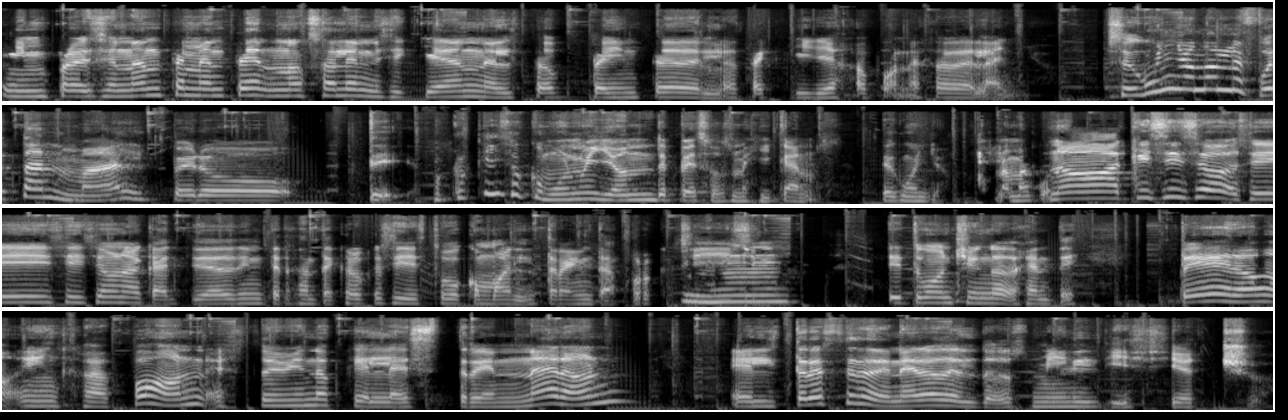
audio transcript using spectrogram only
impresionantemente no sale ni siquiera en el top 20 de la taquilla japonesa del año. Según yo no le fue tan mal, pero sí, creo que hizo como un millón de pesos mexicanos, según yo. No me acuerdo. No, aquí sí hizo, sí, sí hizo una cantidad interesante. Creo que sí estuvo como en el 30, porque sí, sí, Mm, sí tuvo un chingo de gente. Pero en Japón estoy viendo que la estrenaron el 13 de enero del 2018.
